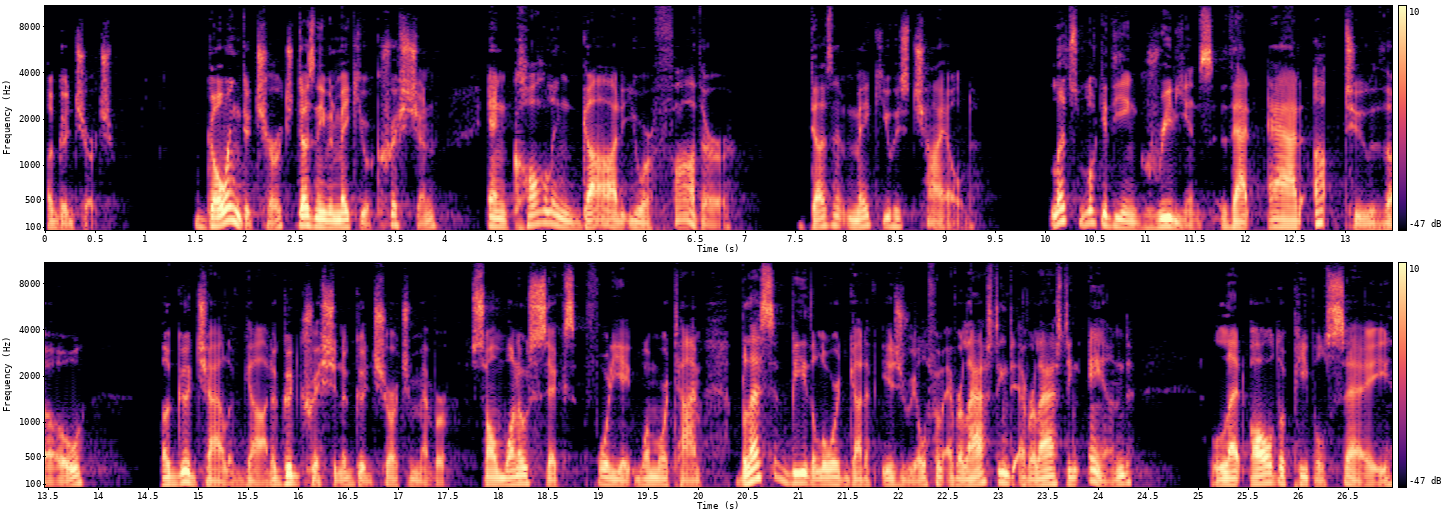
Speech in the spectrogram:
a good church. Going to church doesn't even make you a Christian, and calling God your Father doesn't make you his child. Let's look at the ingredients that add up to, though, a good child of God, a good Christian, a good church member. Psalm 106, 48, one more time. Blessed be the Lord God of Israel from everlasting to everlasting, and let all the people say,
